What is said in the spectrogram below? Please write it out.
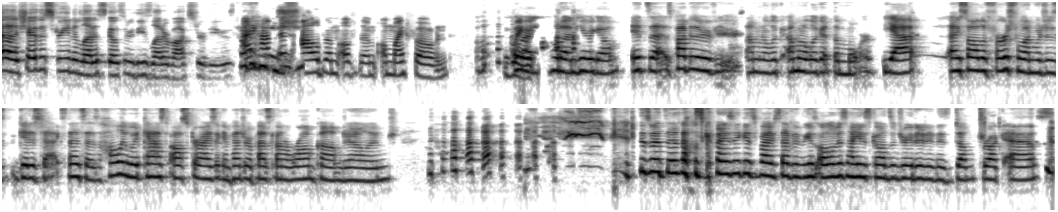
uh, share the screen and let us go through these Letterboxd reviews. don't I have an should- album of them on my phone. Wait. Right, hold on. Here we go. It says uh, popular reviews. I'm gonna look. I'm gonna look at the more. Yeah, I saw the first one, which is get his text. Then it says Hollywood cast Oscar Isaac and Pedro Pascal on a rom com challenge. This one says Oscar Isaac is five seven because all of his height is concentrated in his dump truck ass.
